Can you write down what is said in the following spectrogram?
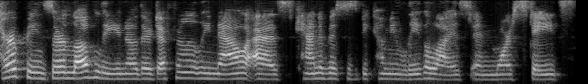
terpenes, they're lovely. You know, they're definitely now as cannabis is becoming legalized in more states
